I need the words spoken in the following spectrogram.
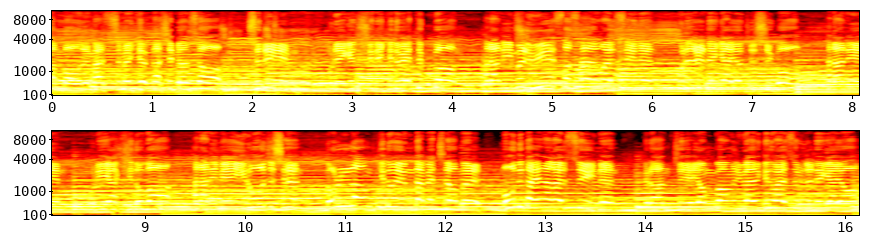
한번 오늘 말씀을 기억하시면서 주님 우리에게 이 기도의 특권 하나님을 위해서 사용할 수 있는 우리를 되게 하여 주시고 하나님 우리의 기도가 하나님의 체험을 모두 다 해나갈 수 있는 그러한 주의 영광을 위하여 기도할 수 있는 되게 하여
